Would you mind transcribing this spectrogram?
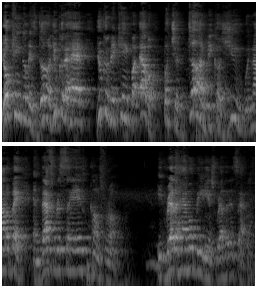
Your kingdom is done. You could have had, you could have been king forever, but you're done because you would not obey. And that's where the saying comes from. He'd rather have obedience rather than sacrifice.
